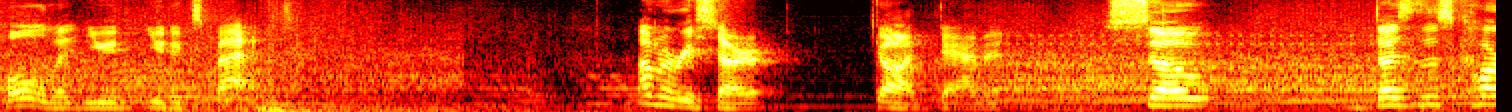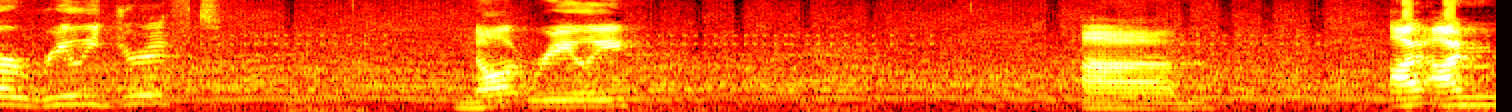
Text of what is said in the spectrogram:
pull that you'd, you'd expect. I'm gonna restart. God damn it. So, does this car really drift? not really. Um, I, I'm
